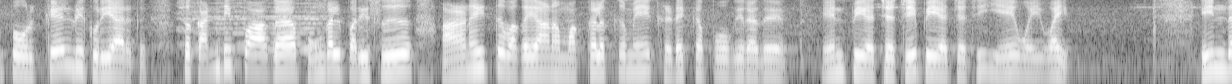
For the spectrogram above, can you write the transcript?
இப்போ ஒரு கேள்விக்குறியாக இருக்குது ஸோ கண்டிப்பாக பொங்கல் பரிசு அனைத்து வகையான மக்களுக்குமே கிடைக்க போகிறது. என்பிஹெச்ஹெச்சி பிஹெச்ஹெச்சி ஏஒய்ஒய் இந்த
